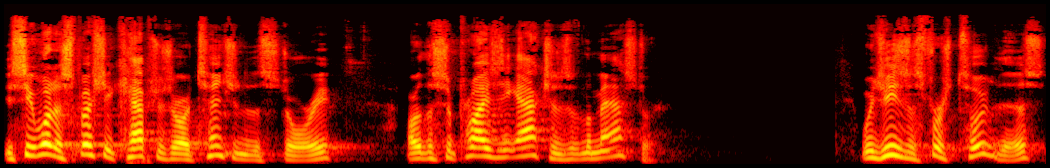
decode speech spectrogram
You see, what especially captures our attention to the story are the surprising actions of the Master. When Jesus first heard this,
